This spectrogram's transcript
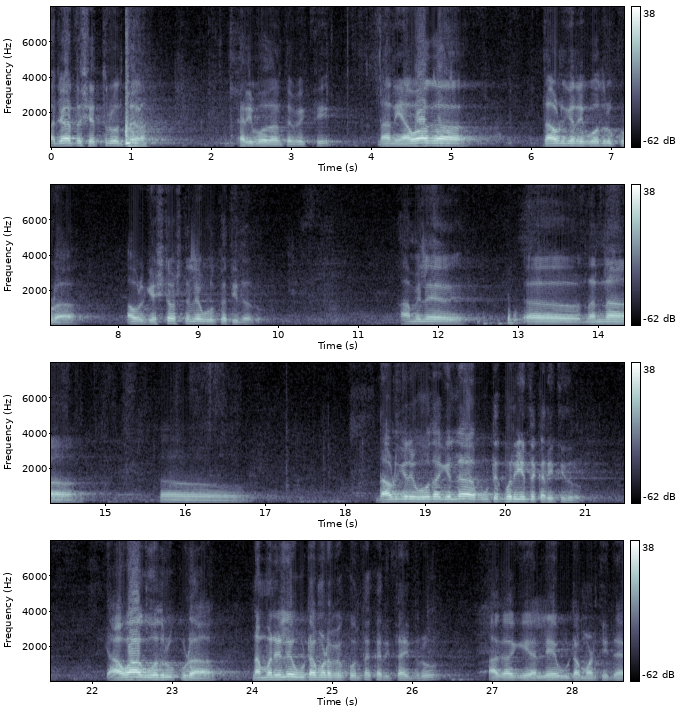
ಅಜಾತ ಶತ್ರು ಅಂತ ಕರಿಬೋದಂಥ ವ್ಯಕ್ತಿ. ನಾನು ಯಾವಾಗ ದಾವಣಗೆರೆಗೆ ಹೋದರೂ ಕೂಡ ಅವ್ರ ಗೆಸ್ಟ್ ಹೌಸ್ನಲ್ಲೇ ಉಳ್ಕೊತಿದ್ದರು ಆಮೇಲೆ ನನ್ನ ದಾವಣಗೆರೆ ಹೋದಾಗೆಲ್ಲ ಊಟಕ್ಕೆ ಬರಿ ಅಂತ ಕರೀತಿದ್ರು. ಯಾವಾಗ ಹೋದರೂ ಕೂಡ ನಮ್ಮನೆಯಲ್ಲೇ ಊಟ ಮಾಡಬೇಕು ಅಂತ ಕರಿತಾ ಇದ್ರು. ಹಾಗಾಗಿ ಅಲ್ಲೇ ಊಟ ಮಾಡ್ತಿದ್ದೆ.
